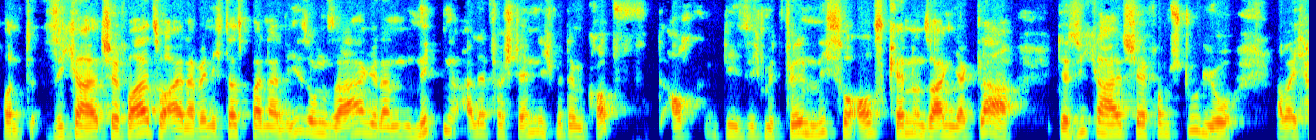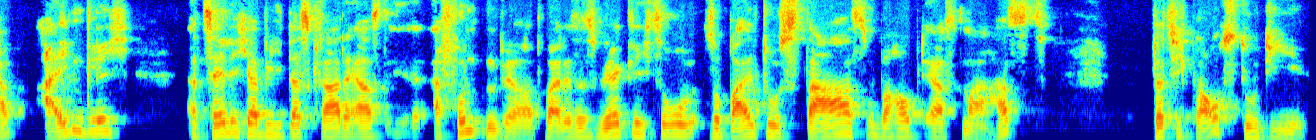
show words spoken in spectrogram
Und Sicherheitschef war halt so einer. Wenn ich das bei einer Lesung sage, dann nicken alle verständlich mit dem Kopf, auch die sich mit Filmen nicht so auskennen und sagen, ja klar, der Sicherheitschef vom Studio. Aber ich habe eigentlich erzähle ich ja, wie das gerade erst äh, erfunden wird, weil es ist wirklich so, sobald du Stars überhaupt erstmal hast, plötzlich brauchst du die,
